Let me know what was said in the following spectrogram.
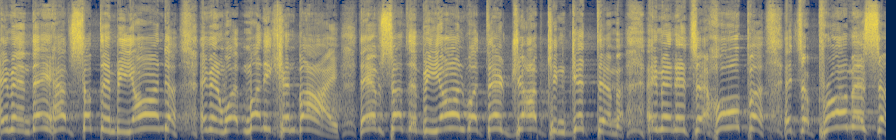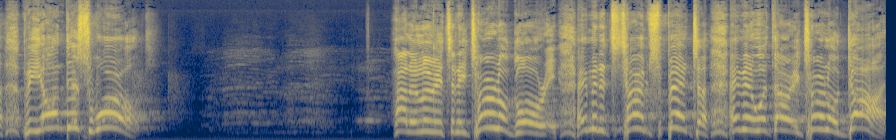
amen, they have something beyond, amen, what money can buy. They have something beyond what their job can get them. Amen. It's a hope, it's a promise beyond this world. Hallelujah. It's an eternal glory. Amen. It's time spent, amen, with our eternal God.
